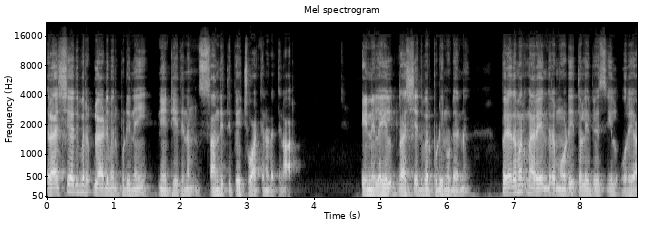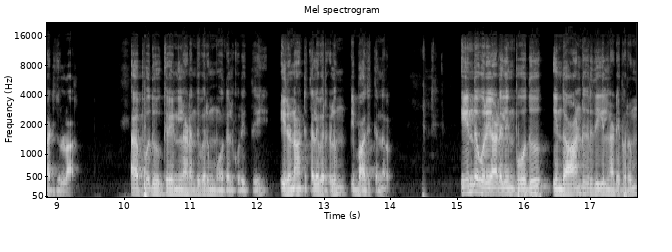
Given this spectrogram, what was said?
ரஷ்ய அதிபர் விளாடிமிர் புடினை நேற்றைய தினம் சந்தித்து பேச்சுவார்த்தை நடத்தினார். இந்நிலையில் ரஷ்ய அதிபர் புடினுடன் பிரதமர் நரேந்திர மோடி தொலைபேசியில் உரையாடியுள்ளார். அப்போது உக்ரைனில் நடந்து வரும் மோதல் குறித்து இரு நாட்டு தலைவர்களும் விவாதித்தனர். இந்த உரையாடலின் போது இந்த ஆண்டு இறுதியில் நடைபெறும்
